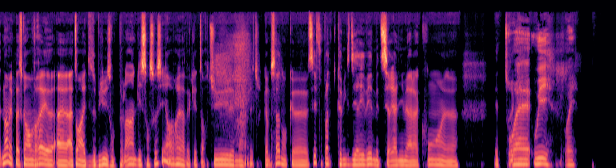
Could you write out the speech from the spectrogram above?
non, mais parce qu'en vrai, euh, attends, à DW, ils ont plein de licences aussi, en vrai, avec les tortues, les, trucs comme ça. Donc, euh, tu sais, ils font plein de comics dérivés, mais de séries animées à la con. Euh, et trucs. Ouais, oui, oui.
